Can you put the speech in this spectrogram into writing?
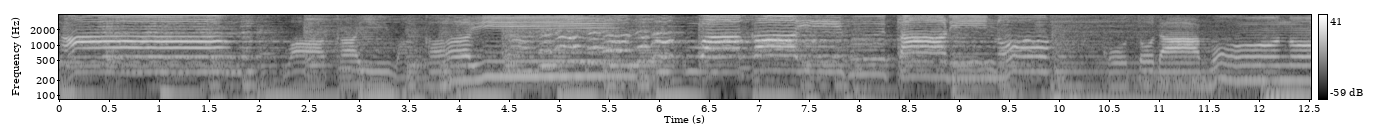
間若い若い。ことだもの。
